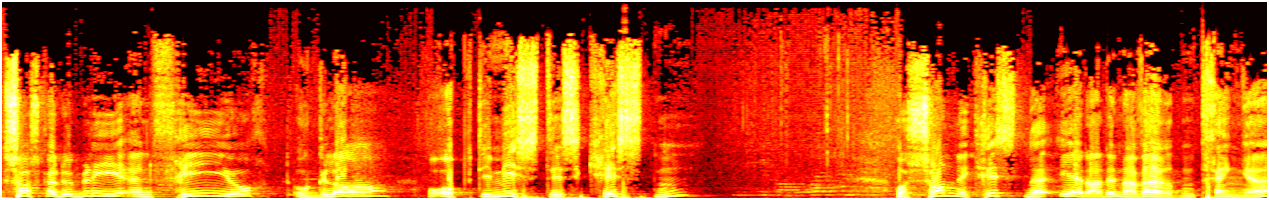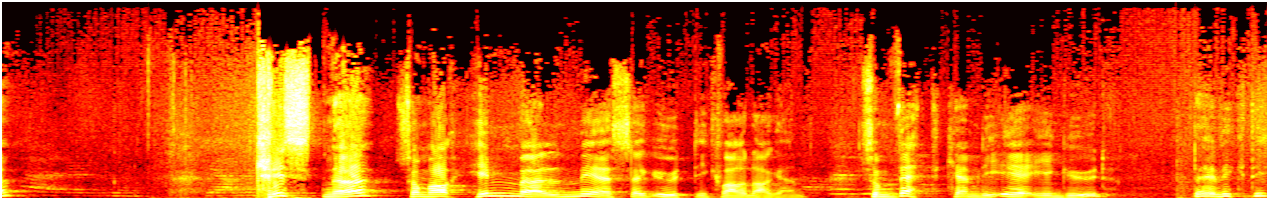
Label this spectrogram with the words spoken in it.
Så skal du bli en frigjort og glad og optimistisk kristen. Og sånne kristne er det denne verden trenger. Kristne som har himmelen med seg ut i hverdagen. Som vet hvem de er i Gud. Det er viktig.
